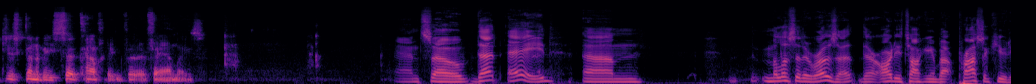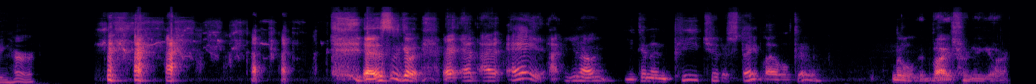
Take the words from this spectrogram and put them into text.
just going to be so comforting for their families. And so that aide, um, Melissa DeRosa, they're already talking about prosecuting her. yeah, this is good. And, and hey, you know, you can impeach at a state level too. Little advice for New York.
